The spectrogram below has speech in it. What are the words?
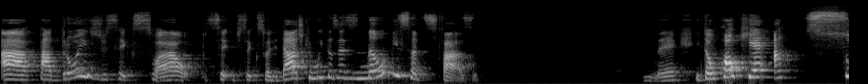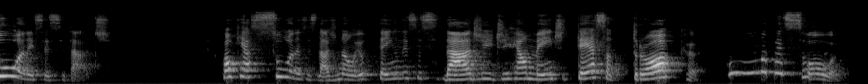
a padrões de, sexual, de sexualidade que muitas vezes não me satisfazem. Né? Então, qual que é a sua necessidade? Qual que é a sua necessidade? Não, eu tenho necessidade de realmente ter essa troca com uma pessoa.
